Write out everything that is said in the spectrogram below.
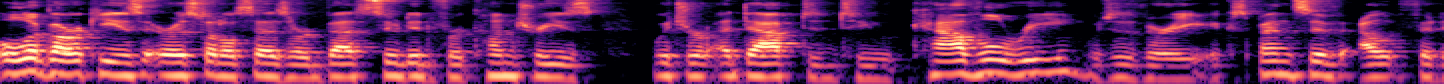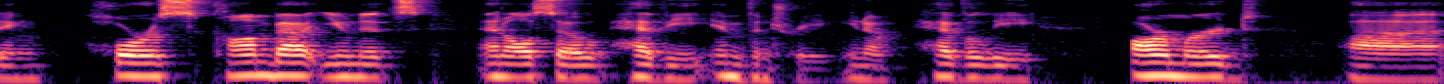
Oligarchies, Aristotle says, are best suited for countries which are adapted to cavalry, which is very expensive outfitting horse combat units, and also heavy infantry, you know, heavily armored, uh,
